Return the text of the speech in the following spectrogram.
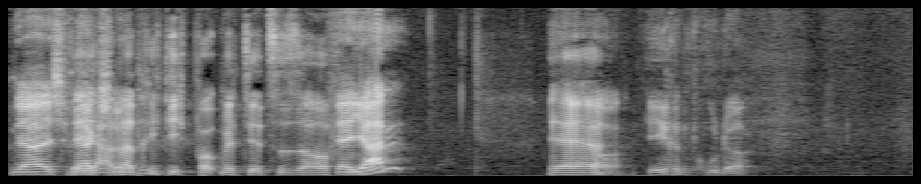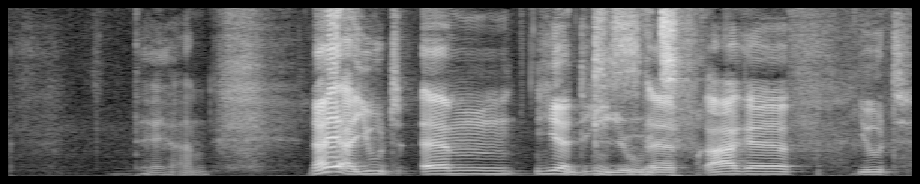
Ja, ich Der merke Jan schon. hat richtig Bock mit dir zu saufen. Der Jan? Ja, ja. Oh, Ehrenbruder. Der Jan. Naja, gut. Ähm, hier, Dings. Gut. Äh, Frage. Gut.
